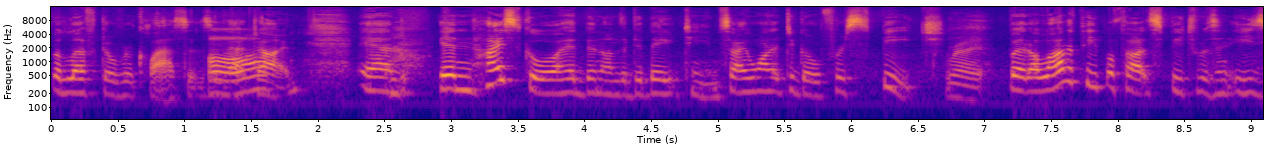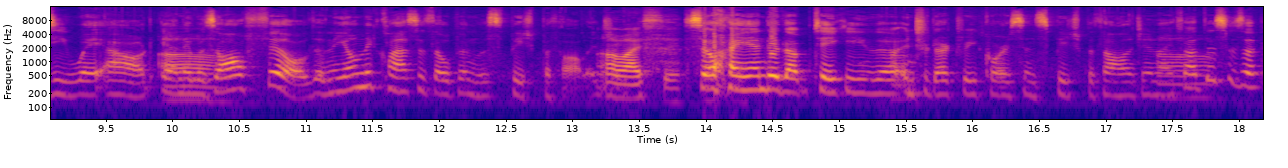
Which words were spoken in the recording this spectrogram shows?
the leftover classes at that time. And in high school, I had been on the debate team, so I wanted to go for speech. Right. But a lot of people thought speech was an easy way out, and it was all filled, and the only classes open was speech pathology. Oh, I see. So I ended up taking the introductory course in speech pathology, and I thought this is a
